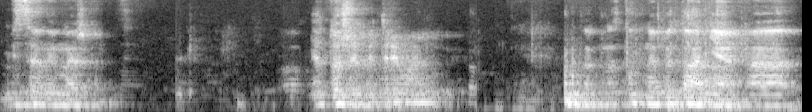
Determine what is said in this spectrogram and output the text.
місцевий мешканець? Я теж підтримую. Так, наступне питання. Е,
